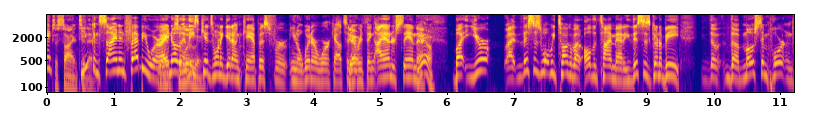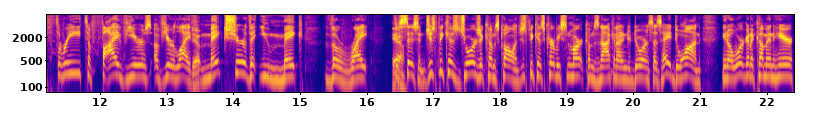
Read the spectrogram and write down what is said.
have to sign today. You can sign in February. Yeah, I know that these kids want to get on campus for you know winter workouts and Yep. everything. I understand that. Yeah. But you're. This is what we talk about all the time, Maddie. This is going to be the the most important three to five years of your life. Yep. Make sure that you make the right Yeah. decision. Just because Georgia comes calling, just because Kirby Smart comes knocking on your door and says, "Hey, Dwan, you know we're going to come in here.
